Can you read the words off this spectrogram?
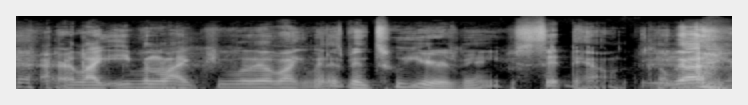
or like even like people are like, man, it's been two years, man. You sit down, you know, like, Yeah,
